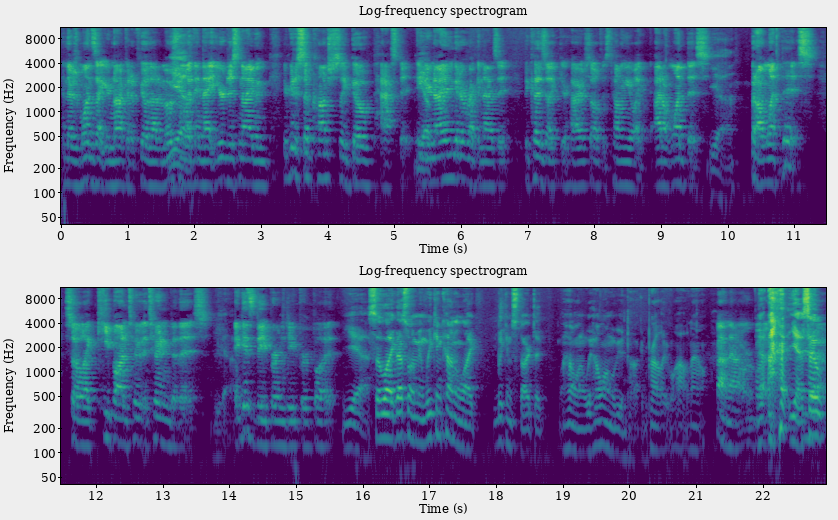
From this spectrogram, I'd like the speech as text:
And there's ones that you're not going to feel that emotion Yeah. with, and that you're just not even you're going to subconsciously go past it, and Yep. you're not even going to recognize it because like your higher self is telling you like I don't want this, Yeah, but I want this. So like keep on tu- tuning to this. yeah, It gets deeper and deeper, but yeah. So like that's what I mean. We can kind of like we can start to how long we how long have we been talking? Probably a while now. about an hour. But yeah. So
